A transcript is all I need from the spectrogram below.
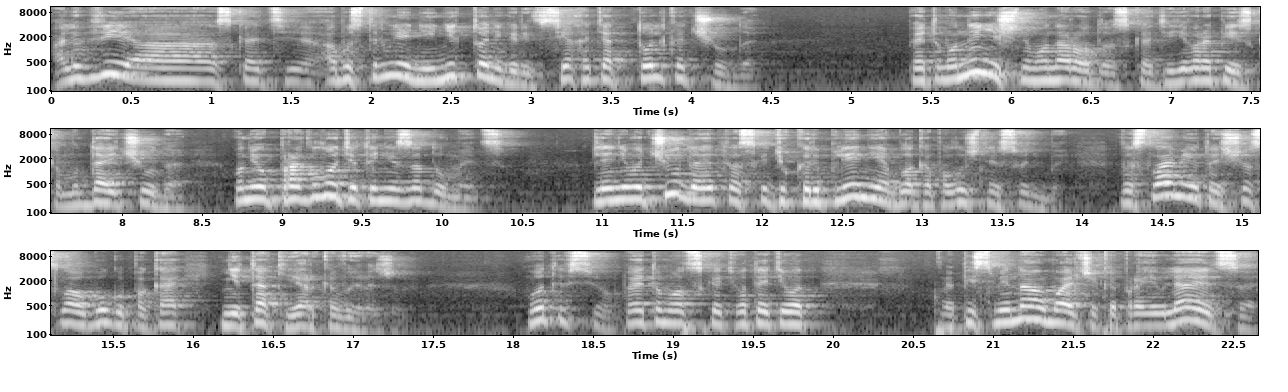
О любви, о, сказать, об устремлении никто не говорит, все хотят только чуда. Поэтому нынешнему народу, сказать, европейскому, дай чудо, он его проглотит и не задумается. Для него чудо – это, сказать, укрепление благополучной судьбы. В исламе это еще, слава Богу, пока не так ярко выражено. Вот и все. Поэтому, вот, сказать, вот эти вот письмена у мальчика проявляются,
